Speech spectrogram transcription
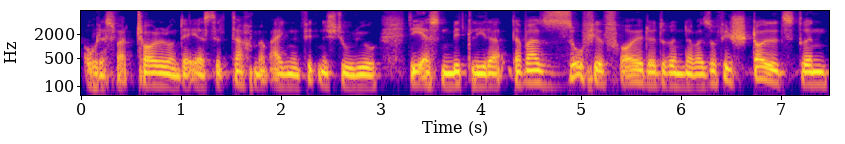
Oh, das war toll und der erste Tag mit dem eigenen Fitnessstudio, die ersten Mitglieder, da war so viel Freude drin, da war so viel Stolz drin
